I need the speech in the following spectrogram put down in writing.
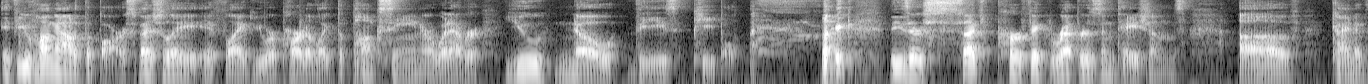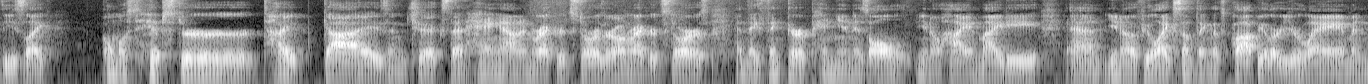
if you've hung out at the bar, especially if like you were part of like the punk scene or whatever, you know these people. like these are such perfect representations of kind of these like almost hipster type guys and chicks that hang out in record stores or own record stores and they think their opinion is all you know high and mighty. And you know if you like something that's popular you're lame. And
